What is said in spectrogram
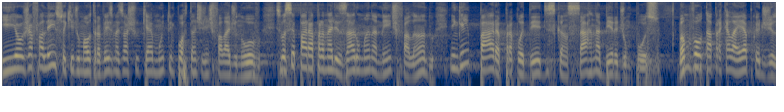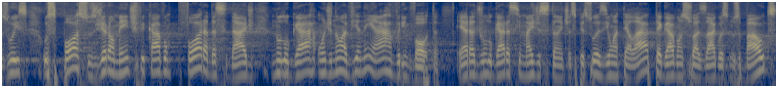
E eu já falei isso aqui de uma outra vez, mas acho que é muito importante a gente falar de novo. Se você parar para analisar humanamente falando, ninguém para para poder descansar na beira de um poço. Vamos voltar para aquela época de Jesus. Os poços geralmente ficavam fora da cidade, no lugar onde não havia nem árvore em volta. Era de um lugar assim mais distante. As pessoas iam até lá, pegavam as suas águas nos baldes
